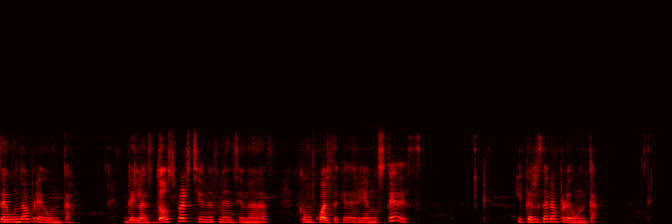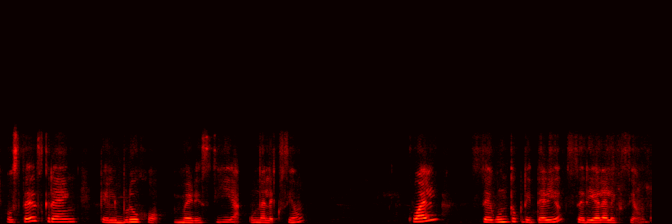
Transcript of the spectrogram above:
Segunda pregunta, de las dos versiones mencionadas, ¿con cuál se quedarían ustedes? Y tercera pregunta, ¿ustedes creen que el brujo merecía una lección? ¿Cuál, según tu criterio, sería la lección?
